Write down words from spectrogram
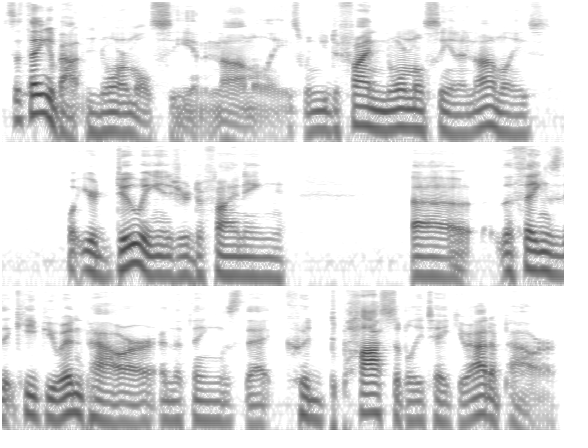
It's the thing about normalcy and anomalies. When you define normalcy and anomalies, what you're doing is you're defining uh, the things that keep you in power and the things that could possibly take you out of power.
